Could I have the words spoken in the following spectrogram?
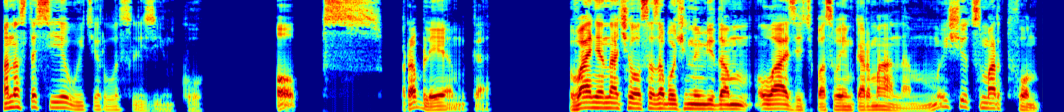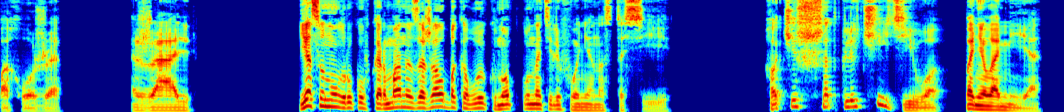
Анастасия вытерла слезинку. Опс, проблемка. Ваня начал с озабоченным видом лазить по своим карманам. Ищет смартфон, похоже. Жаль. Я сунул руку в карман и зажал боковую кнопку на телефоне Анастасии. «Хочешь отключить его?» — поняла Мия.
